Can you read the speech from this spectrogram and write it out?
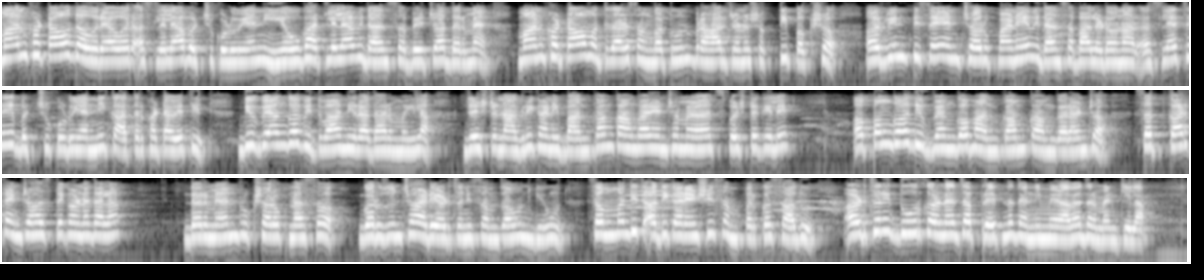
मानखटाव दौऱ्यावर असलेल्या बच्चू कडू यांनी येऊ घातलेल्या विधानसभेच्या दरम्यान मानखटाव मतदारसंघातून प्रहार जनशक्ती पक्ष अरविंद पिसे यांच्या रूपाने विधानसभा लढवणार असल्याचे बच्चू कडू यांनी कातरखटाव येथील दिव्यांग विधवा निराधार महिला ज्येष्ठ नागरिक आणि बांधकाम कामगार यांच्या मेळाव्यात स्पष्ट केले. अपंग दिव्यांग बांधकाम कामगारांचा सत्कार त्यांच्या हस्ते करण्यात आला. दरम्यान वृक्षारोपणासह गरजूंच्या अडीअडचणी समजावून घेऊन संबंधित अधिकाऱ्यांशी संपर्क साधून अडचणी दूर करण्याचा प्रयत्न त्यांनी मेळाव्यादरम्यान केला.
